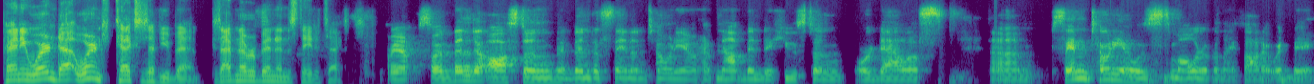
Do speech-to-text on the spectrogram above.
Penny, where in, where in Texas have you been? Because I've never been in the state of Texas. Yeah, so I've been to Austin, I've been to San Antonio, have not been to Houston or Dallas. Um, San Antonio was smaller than I thought it would be,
